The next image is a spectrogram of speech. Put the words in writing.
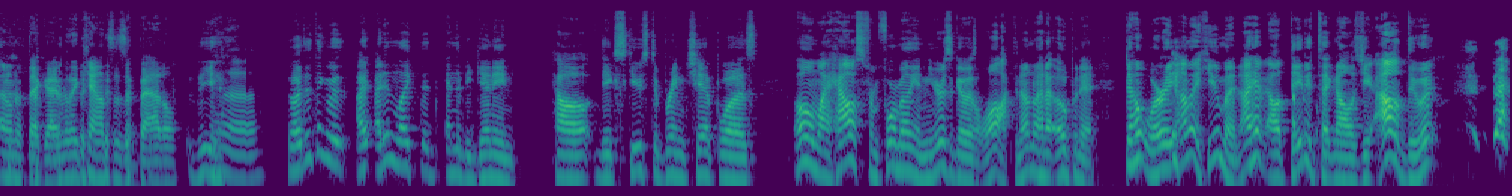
I don't know if that guy really counts as a battle. The Uh, No, I did think it was. I, I didn't like the in the beginning how the excuse to bring Chip was, "Oh, my house from four million years ago is locked, and I don't know how to open it." Don't worry, I'm a human. I have outdated technology. I'll do it. that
